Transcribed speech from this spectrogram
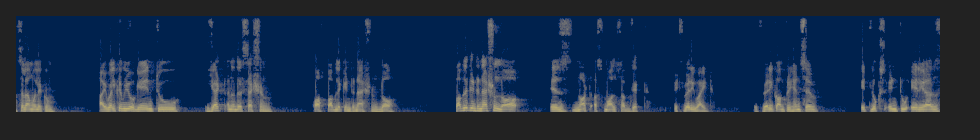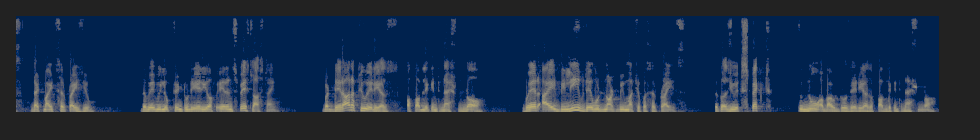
Assalamu alaikum. I welcome you again to yet another session of Public International Law. Public International Law is not a small subject. It's very wide. It's very comprehensive. It looks into areas that might surprise you, the way we looked into the area of air and space last time. But there are a few areas of public international law where I believe there would not be much of a surprise, because you expect to know about those areas of public international law.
